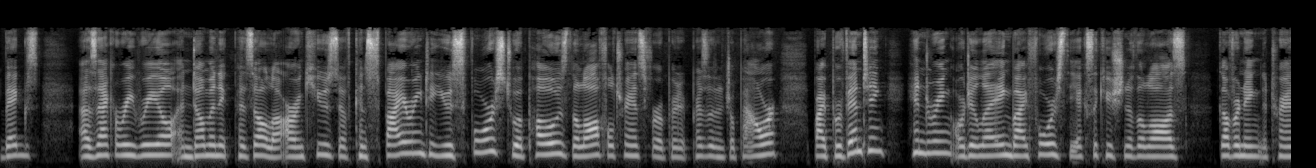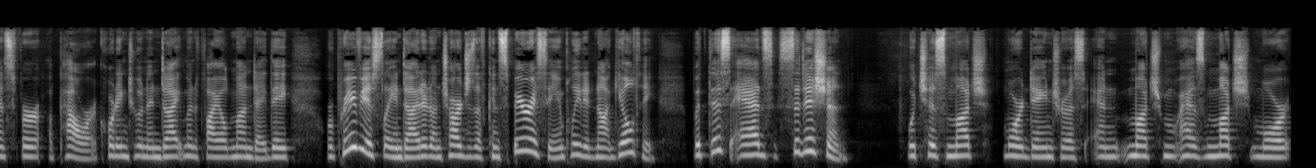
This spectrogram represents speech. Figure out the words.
Biggs, uh, Zachary Rehl, and Dominic Pezzola are accused of conspiring to use force to oppose the lawful transfer of presidential power by preventing, hindering, or delaying by force the execution of the laws governing the transfer of power, according to an indictment filed Monday. They were previously indicted on charges of conspiracy and pleaded not guilty, but this adds sedition, which is much more dangerous and much has much more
